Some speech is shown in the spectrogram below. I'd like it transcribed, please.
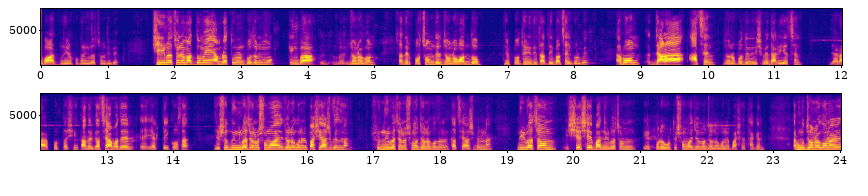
অবাধ, নিরপেক্ষ নির্বাচন দিবে। সেই নির্বাচনের মাধ্যমে আমরা তরুণ প্রজন্ম কিংবা জনগণ, তাদের পছন্দের জনবান্ধব, যে প্রতিনিধি তাদের বাছাই করবে এবং যারা আছেন, জনপ্রতিনিধি হিসেবে দাঁড়িয়েছেন যারা প্রত্যাশী, তাদের কাছে আমাদের একটাই কথা যে শুধু নির্বাচনের সময় জনগণের পাশে আসবেন না, শুধু নির্বাচনের সময় জনগণের কাছে আসবেন না নির্বাচন শেষে বা নির্বাচন এর পরবর্তী সময় যেন জনগণের পাশে থাকেন এবং জনগণের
